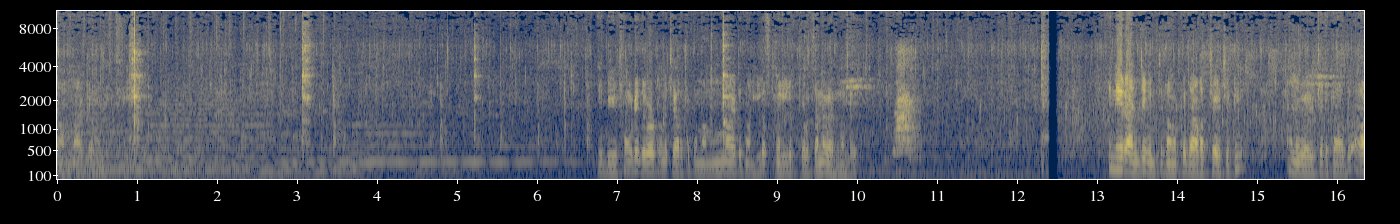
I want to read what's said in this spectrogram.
നന്നായിട്ടാണ് മിക്സ് ചെയ്യും ഈ ബീഫും കൂടി ഇതിലോട്ടൊന്ന് ചേർത്തൊക്കെ നന്നായിട്ട് നല്ല സ്മെല്ല് ഇപ്പോൾ തന്നെ വരുന്നുണ്ട്. ഇനി ഒരു അഞ്ച് മിനിറ്റ് നമുക്കിത് അടച്ചു വെച്ചിട്ട് ഒന്ന് വേവിച്ചെടുക്കാം. അത് ആ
